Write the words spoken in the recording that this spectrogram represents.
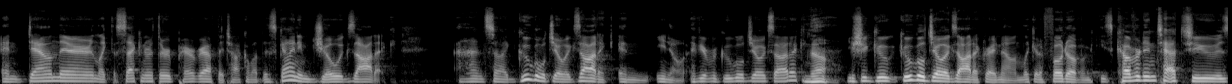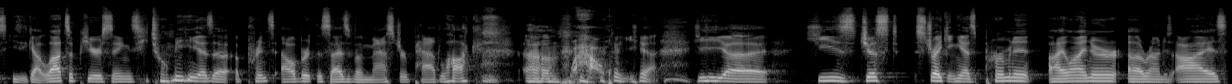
and down there in like the second or third paragraph, they talk about this guy named Joe Exotic. And so I Googled Joe Exotic, and you know, have you ever Googled Joe Exotic? No. You should Goo- Google Joe Exotic right now and look at a photo of him. He's covered in tattoos. He's got lots of piercings. He told me he has a, a Prince Albert the size of a master padlock. Um, Wow. yeah. He uh, he's just striking. He has permanent eyeliner uh, around his eyes,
